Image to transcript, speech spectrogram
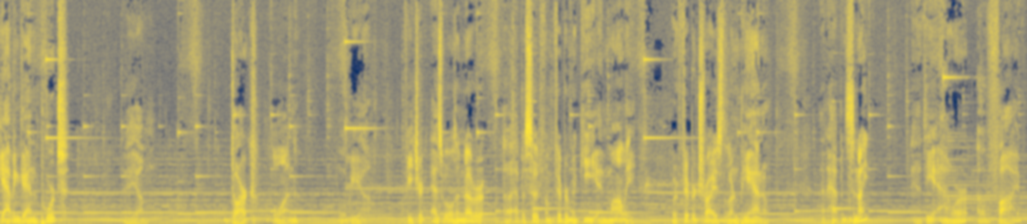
Gavinganport, a um, dark one, will be uh, featured, as well as another uh, episode from Fibber McGee and Molly, where Fibber tries to learn piano. That happens tonight at the hour of 5.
